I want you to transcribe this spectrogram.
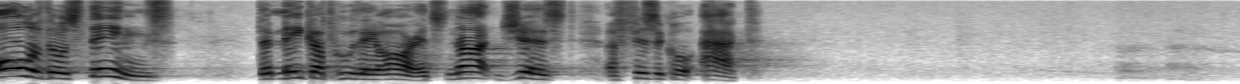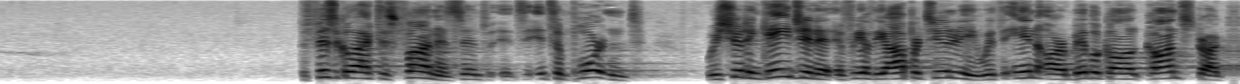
all of those things that make up who they are. It's not just a physical act. The physical act is fun, it's, it's, it's important, We should engage in it if we have the opportunity within our biblical construct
